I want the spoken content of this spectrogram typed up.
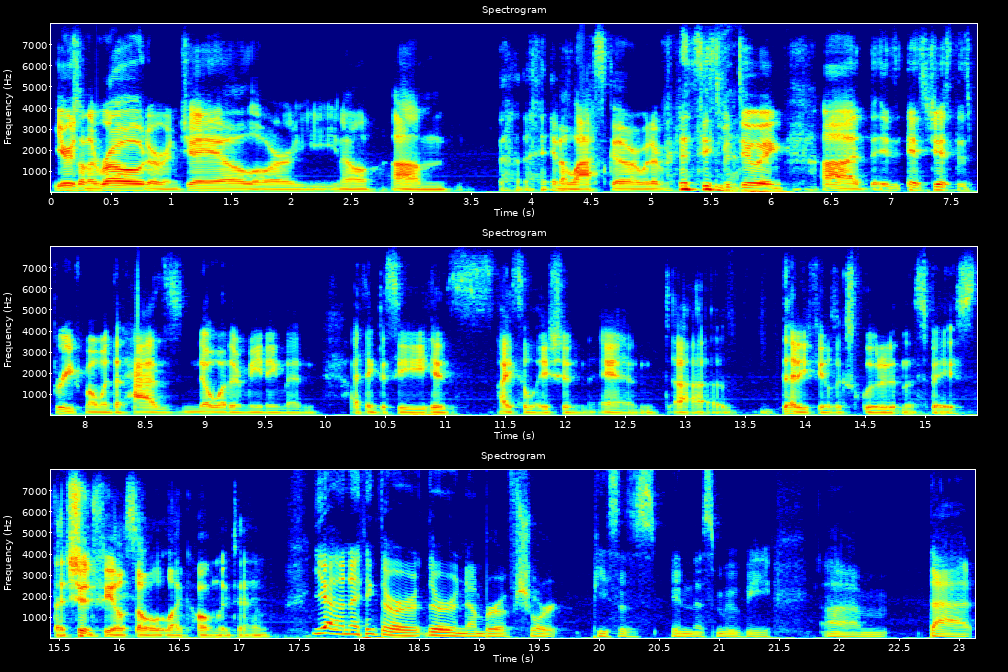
years on the road or in jail or you know um, in Alaska or whatever it is he's been doing. Uh, it's just this brief moment that has no other meaning than I think to see his isolation and uh, that he feels excluded in this space that should feel so like homely to him. Yeah, and I think there are there are a number of short pieces in this movie um, that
